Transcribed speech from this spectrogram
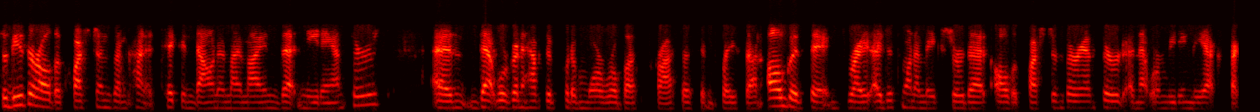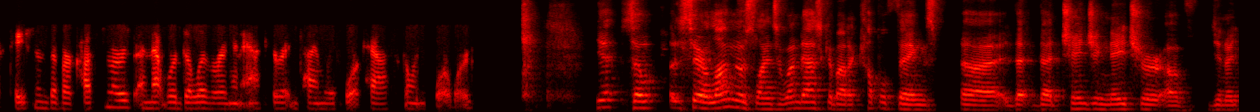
So these are all the questions I'm kind of ticking down in my mind that need answers and that we're going to have to put a more robust process in place on all good things, right? I just want to make sure that all the questions are answered and that we're meeting the expectations of our customers and that we're delivering an accurate and timely forecast going forward. Yeah. So, uh, Sarah, along those lines, I wanted to ask about a couple things uh, that that changing nature of you know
